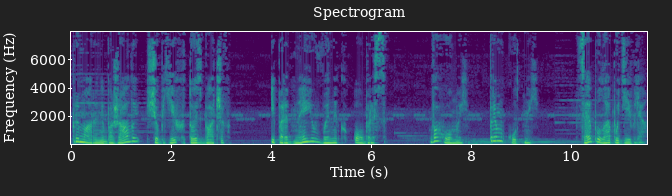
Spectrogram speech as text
примари не бажали, щоб їх хтось бачив, і перед нею виник обрис вагомий, прямокутний. Це була будівля,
